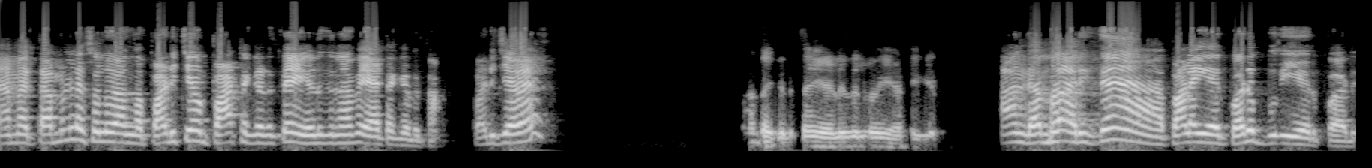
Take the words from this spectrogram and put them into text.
நம்ம தமிழ்ல சொல்லுவாங்க படிச்சவன் பாட்டை கெடுத்தான். எழுதுனவன் ஏட்ட கெடுத்தான். படிச்சவன் அந்த மாதிரி தான் பழைய ஏற்பாடு புதிய ஏற்பாடு.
